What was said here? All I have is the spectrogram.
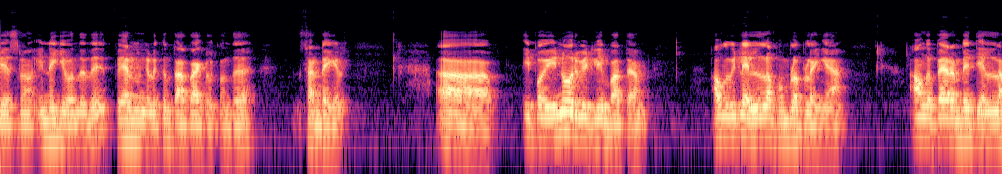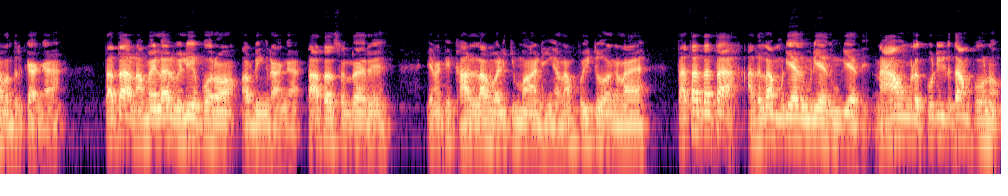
பேசுகிறோம் இன்றைக்கி வந்தது பேரன்களுக்கும் தாத்தாக்களுக்கும் வந்த சண்டைகள். இப்போ இன்னொரு வீட்லேயும் பார்த்தேன். அவங்க வீட்டில் எல்லாம் பொம்பளை பிள்ளைங்க. அவங்க பேரன் பேத்தி எல்லாம் வந்திருக்காங்க. தாத்தா நம்ம எல்லோரும் வெளியே போகிறோம் அப்படிங்கிறாங்க. தாத்தா சொல்கிறாரு எனக்கு காலெலாம் வலிக்குமா? நீங்கள்லாம் போயிட்டு வாங்களேன். தாத்தா தாத்தா அதெல்லாம் முடியாது முடியாது முடியாது. நான் உங்களை கூட்டிகிட்டு தான் போகணும்.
